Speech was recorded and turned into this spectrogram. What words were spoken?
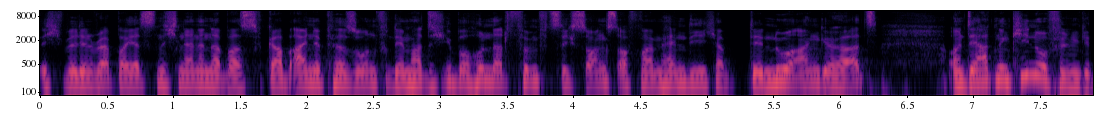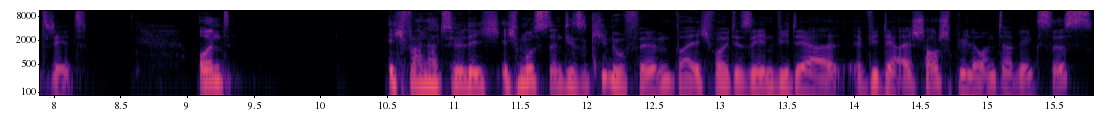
Ich will den Rapper jetzt nicht nennen, aber es gab eine Person, von dem hatte ich über 150 Songs auf meinem Handy. Ich habe den nur angehört. Und der hat einen Kinofilm gedreht. Und ich war natürlich, ich musste in diesen Kinofilm, weil ich wollte sehen, wie der, wie der als Schauspieler unterwegs ist.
